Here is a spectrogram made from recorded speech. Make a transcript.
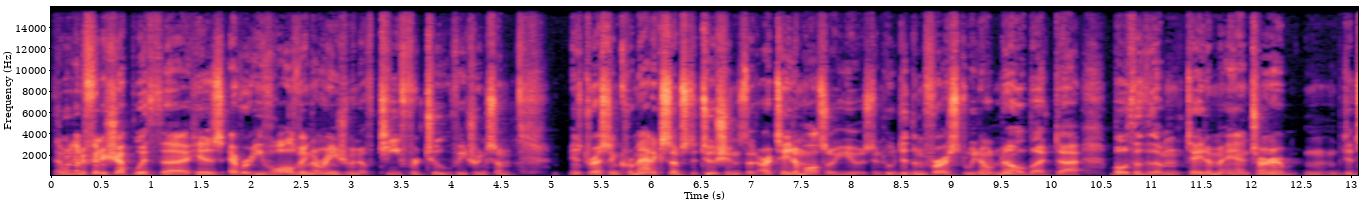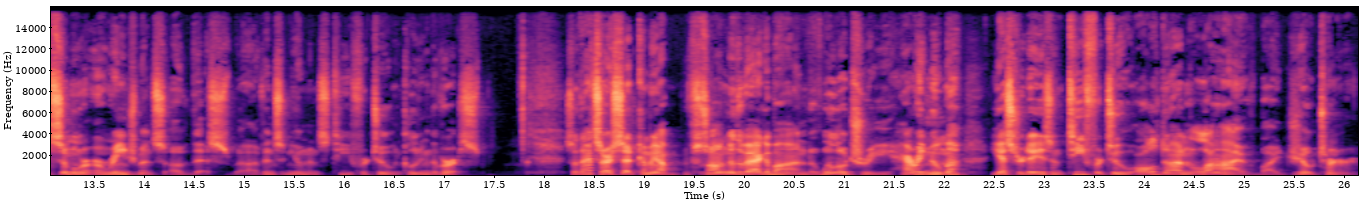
Then we're going to finish up with uh, his ever evolving arrangement of Tea for Two, featuring some interesting chromatic substitutions that Art Tatum also used. And who did them first, we don't know, but uh, both of them, Tatum and Turner, mm, did similar arrangements of this. Uh, Vincent Youmans' Tea for Two, including the verse. So that's our set coming up. Song of the Vagabond, Willow Tree, Harry Numa, Yesterdays, and Tea for Two, all done live by Joe Turner.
